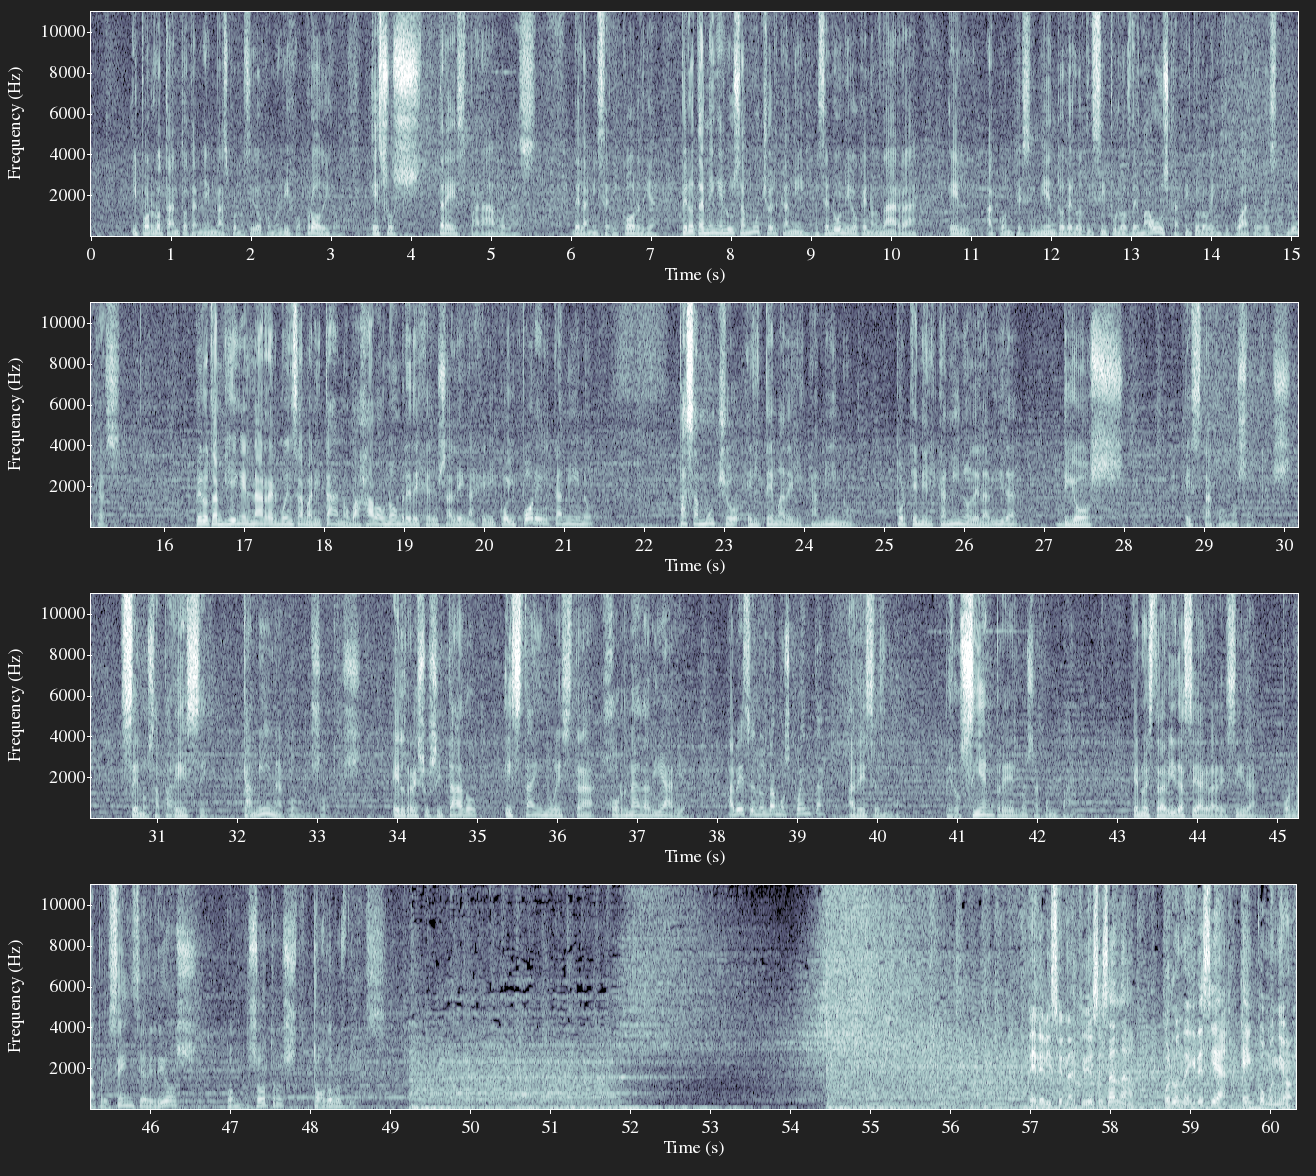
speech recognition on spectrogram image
y por lo tanto también más conocido como el hijo pródigo. Esos tres parábolas de la misericordia, pero también él usa mucho el camino, es el único que nos narra el acontecimiento de los discípulos de Maús, capítulo 24 de San Lucas. Pero también él narra el buen samaritano. Bajaba un hombre de Jerusalén a Jericó y por el camino pasa mucho el tema del camino, porque en el camino de la vida Dios está con nosotros, se nos aparece, camina con nosotros. El resucitado está en nuestra jornada diaria. A veces nos damos cuenta, a veces no, pero siempre Él nos acompaña. Que nuestra vida sea agradecida por la presencia de Dios con nosotros todos los días. Televisión Arquidiocesana, por una iglesia en comunión.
